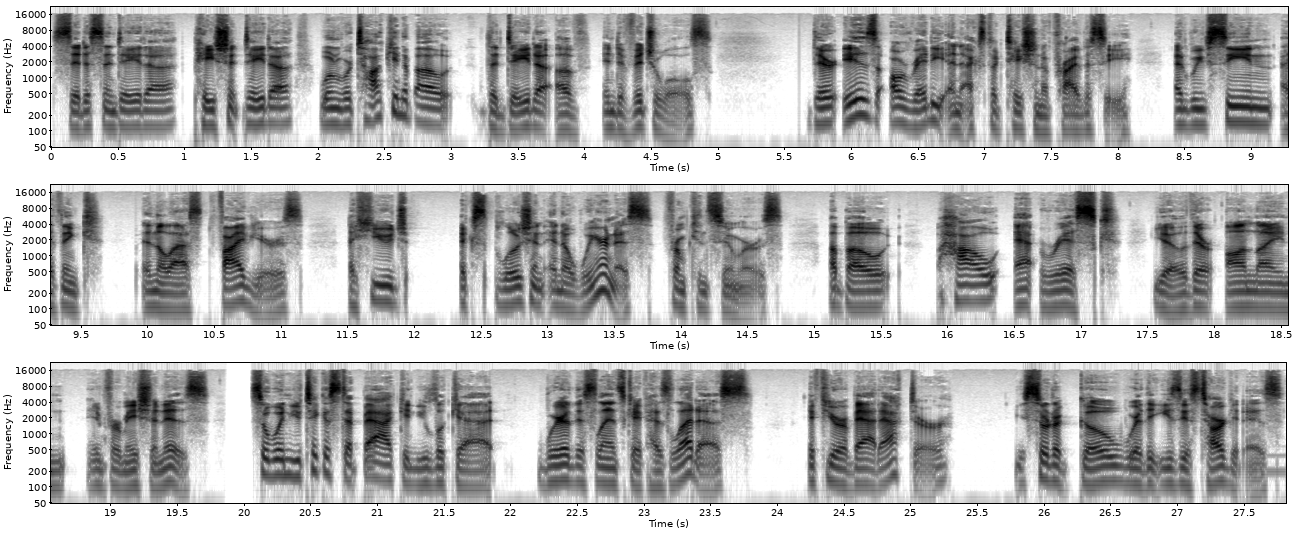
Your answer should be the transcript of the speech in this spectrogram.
citizen data, patient data, when we're talking about the data of individuals, there is already an expectation of privacy. And we've seen, I think, in the last five years, a huge explosion in awareness from consumers about how at risk you know their online information is. So when you take a step back and you look at where this landscape has led us, if you're a bad actor, you sort of go where the easiest target is.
